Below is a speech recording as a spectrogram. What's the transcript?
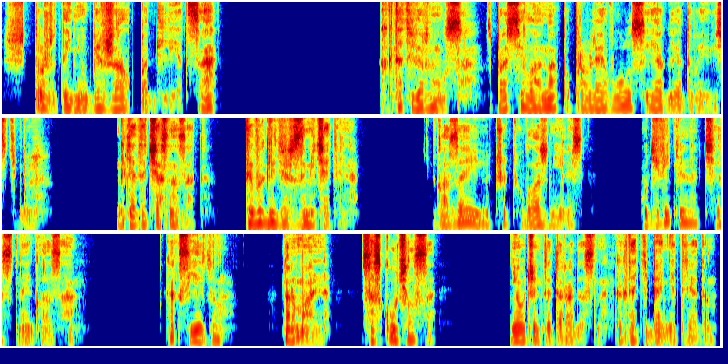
«Что же ты не убежал, подлец, а?» «Когда ты вернулся?» — спросила она, поправляя волосы и оглядывая вестибюль. «Где-то час назад. Ты выглядишь замечательно». Глаза ее чуть увлажнились. Удивительно честные глаза. «Как съездил?» «Нормально. Соскучился. Не очень-то это радостно, когда тебя нет рядом».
